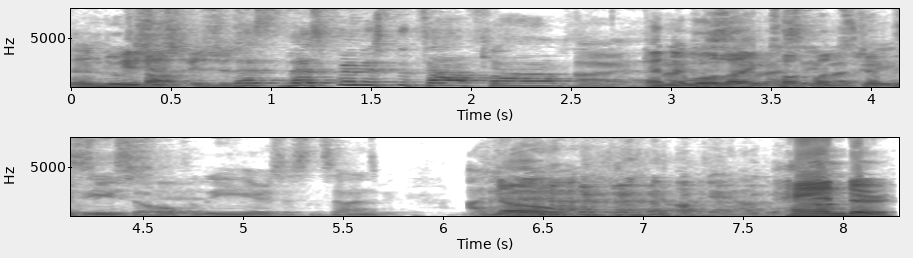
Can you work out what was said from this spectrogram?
Let him do his It's top. just, it's just. Let's let's finish the top five. All right, And can then we'll, like, talk about Jay-Z, discrepancies. So hopefully he hears this and signs me. I- No. okay, I'll go, Pander.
